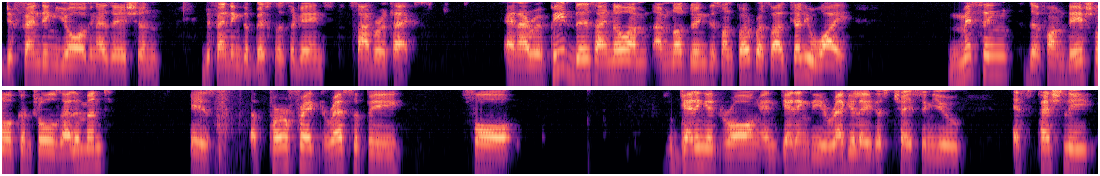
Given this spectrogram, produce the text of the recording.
defending your organization defending the business against cyber attacks. And I repeat this, I know I'm, I'm not doing this on purpose, but I'll tell you why. Missing the foundational controls element is a perfect recipe for getting it wrong and getting the regulators chasing you, especially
